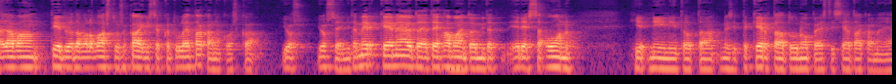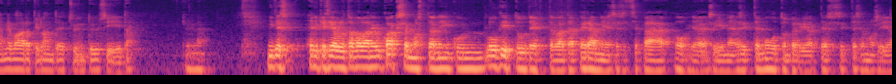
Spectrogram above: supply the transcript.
ajaa vaan tietyllä tavalla vastuussa kaikista, jotka tulee takana, koska jos, jos ei niitä merkkejä näytä ja tee havaintoja, mitä edessä on, niin, niin tota, ne sitten kertautuu nopeasti siellä takana ja ne vaaratilanteet syntyy siitä. Kyllä. Mites, eli siellä on tavallaan niin kaksi semmoista niin kuin lukittua tehtävää, tämä perämies ja sitten se pääohjaaja siinä, ja sitten muut on periaatteessa sitten semmoisia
